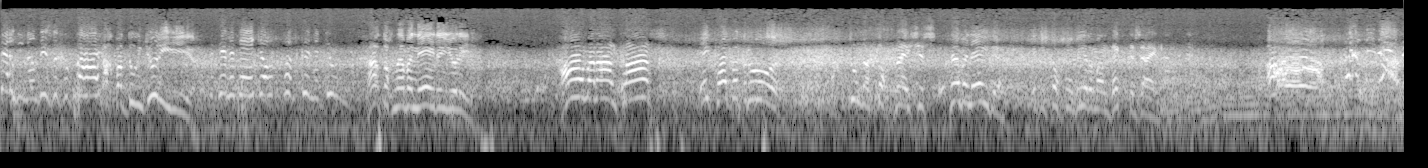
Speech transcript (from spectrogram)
Ferdinand is er gevaar. Ach, wat doen jullie hier? We willen weten of we wat kunnen doen. Ga toch naar beneden, jullie. Hou maar aan, Klaas! Ik heb het roer. Doe dat toch, meisjes. Naar beneden. Het is toch geen weer om aan dek te zijn. Oh, Ferdinand!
